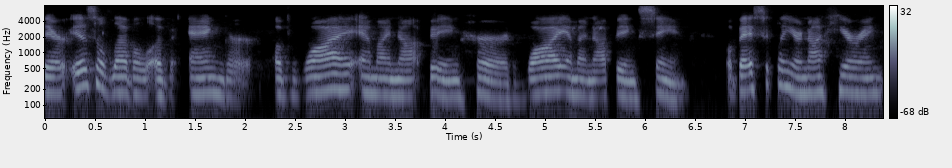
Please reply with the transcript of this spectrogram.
there is a level of anger of why am I not being heard? Why am I not being seen? Well, basically, you're not hearing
